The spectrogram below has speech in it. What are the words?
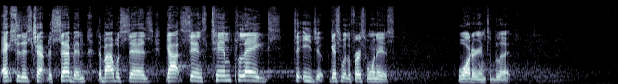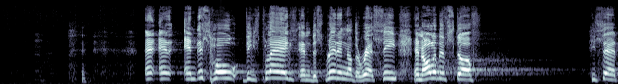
Exodus chapter 7, the Bible says God sends 10 plagues to Egypt. Guess what the first one is? Water into blood. and, and, and this whole, these plagues and the splitting of the Red Sea and all of this stuff, he said,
